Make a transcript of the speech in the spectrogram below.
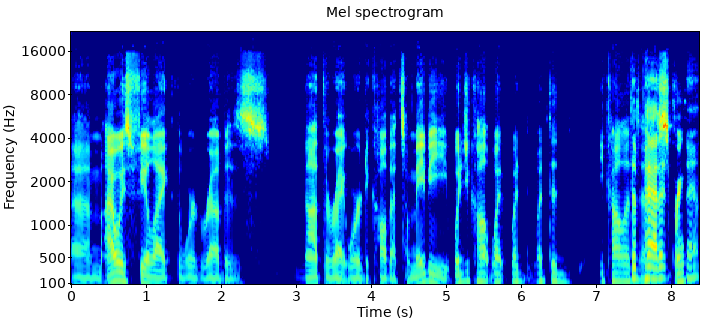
um, I always feel like the word rub is not the right word to call that. So maybe what did you call it? What what what did he call it? the pat it sprinkle.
